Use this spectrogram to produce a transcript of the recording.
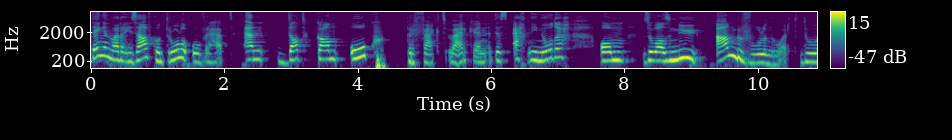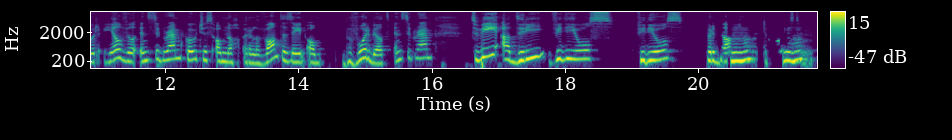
dingen waar je zelf controle over hebt. En dat kan ook perfect werken. Het is echt niet nodig om, zoals nu aanbevolen wordt door heel veel Instagram-coaches, om nog relevant te zijn op bijvoorbeeld Instagram, twee à drie video's, video's per dag mhm. te posten.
